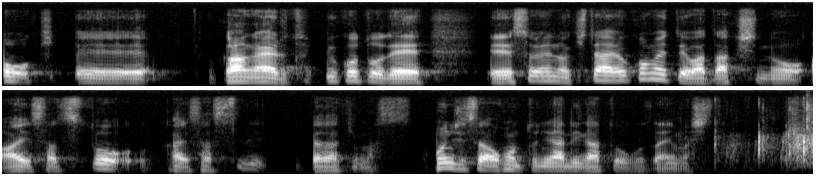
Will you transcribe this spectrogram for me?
を、え伺えるということで、えそれの期待を込めて私の挨拶と変えさせていただきます。本日は本当にありがとうございました。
